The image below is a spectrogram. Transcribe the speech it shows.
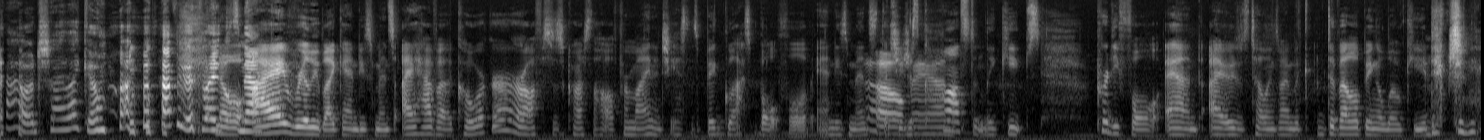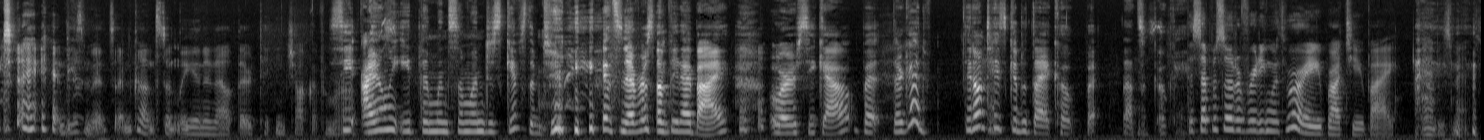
ouch, I like them. I'm happy with my No, snack. I really like Andes mints. I have a coworker, her office is across the hall from mine, and she has this big glass bowl full of Andes mints that Oh, she just man. constantly keeps pretty full. And I was telling someone, like, developing a low key addiction to Andes mints. I'm constantly in and out there taking chocolate from. See. I only eat them when someone just gives them to me. it's never something I buy or seek out, but they're good. They don't taste good with Diet Coke, but that's okay. This episode of Reading with Rory brought to you by Andes Mints.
